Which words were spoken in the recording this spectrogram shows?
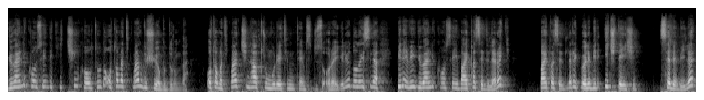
Güvenlik Konseyi'ndeki Çin koltuğu da otomatikman düşüyor bu durumda. Otomatikman Çin Halk Cumhuriyeti'nin temsilcisi oraya geliyor. Dolayısıyla bir nevi Güvenlik Konseyi bypass edilerek bypass edilerek böyle bir iç değişim sebebiyle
